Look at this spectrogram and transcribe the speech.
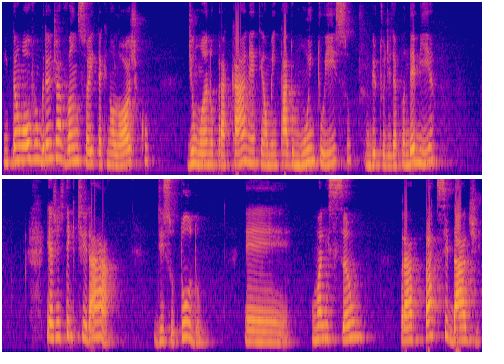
Então houve um grande avanço aí tecnológico de um ano para cá, né, tem aumentado muito isso em virtude da pandemia. E a gente tem que tirar disso tudo é, uma lição para praticidade,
